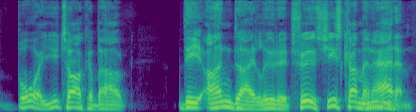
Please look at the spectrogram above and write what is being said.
boy, you talk about the undiluted truth. She's coming Mm. at him.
